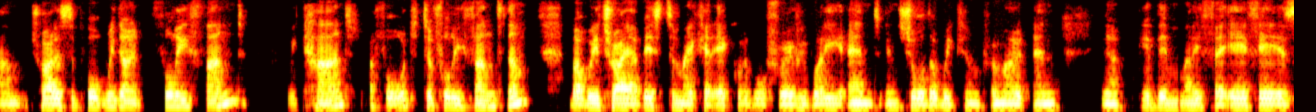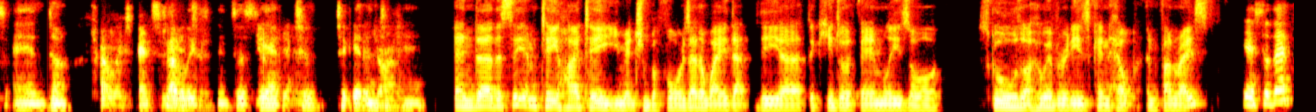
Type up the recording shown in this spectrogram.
um, try to support. We don't fully fund we can't afford to fully fund them, but we try our best to make it equitable for everybody and ensure that we can promote and you know, give them money for airfares and uh, travel expenses. travel into- expenses, Yeah, yeah, yeah, to, to get into driving. camp. And uh, the CMT High Tea you mentioned before is that a way that the uh, the kids or the families or schools or whoever it is can help and fundraise? Yeah, so that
